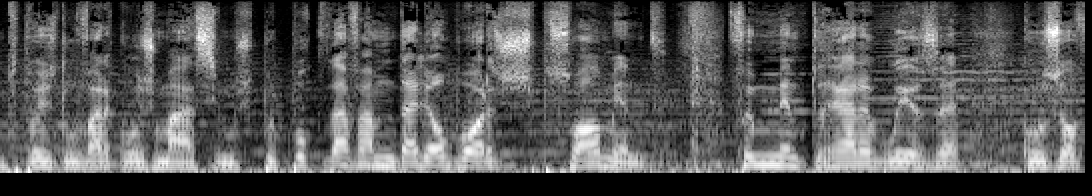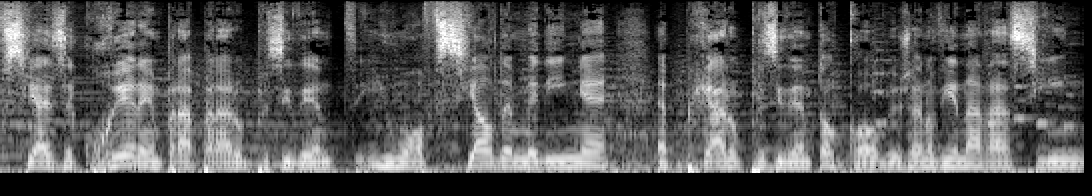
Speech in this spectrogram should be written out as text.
depois de levar com os máximos. Por pouco dava a medalha ao Borges, pessoalmente. Foi um momento de rara beleza, com os oficiais a correrem para parar o presidente e um oficial da Marinha a pegar o presidente ao colo. Eu já não via nada assim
